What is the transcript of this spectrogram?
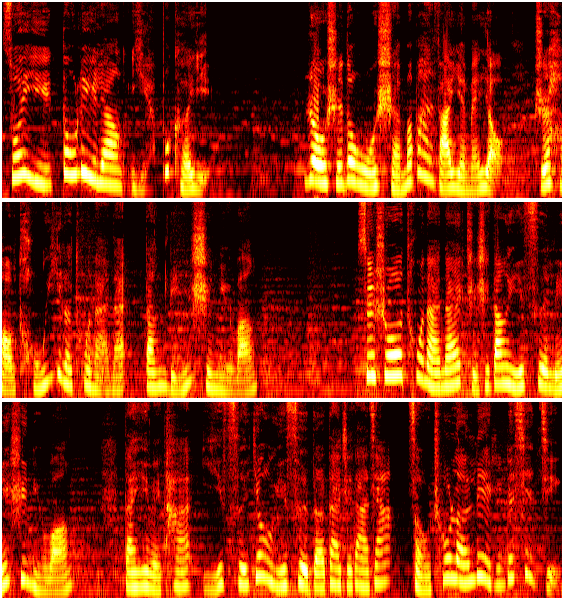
所以斗力量也不可以。肉食动物什么办法也没有，只好同意了兔奶奶当临时女王。虽说兔奶奶只是当一次临时女王，但因为他一次又一次地带着大家走出了猎人的陷阱，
